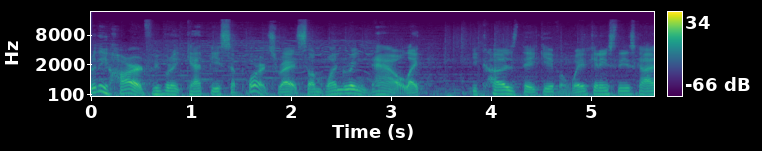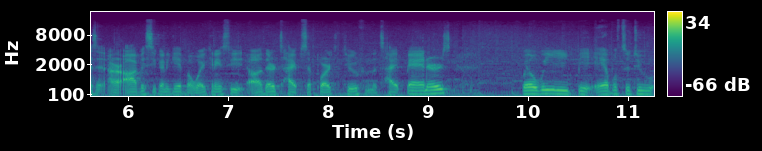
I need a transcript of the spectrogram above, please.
really hard for people to get these supports, right? So I'm wondering now, like because they gave awakenings to these guys and are obviously going to give awakenings to the other type supports too from the type banners, will we be able to do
